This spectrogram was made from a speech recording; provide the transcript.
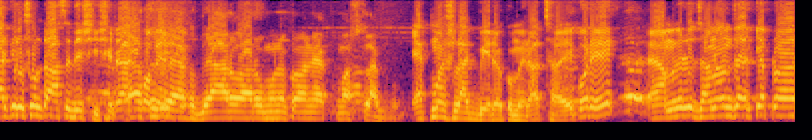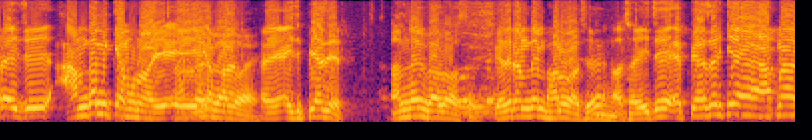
আর কি রসুনটা আছে দেশি সেটা আরও আরও মনে করেন এক মাস লাগবে। এক মাস লাগবে এরকমের। আচ্ছা এরপরে আমাদের জানান যে আর কি আপনার এই যে আমদানি কেমন হয়? এই যে পেঁয়াজের? আমদানি ভালো আছে। পেঁয়াজের আমদানি ভালো আছে। আচ্ছা এই যে পেঁয়াজের কি আপনার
